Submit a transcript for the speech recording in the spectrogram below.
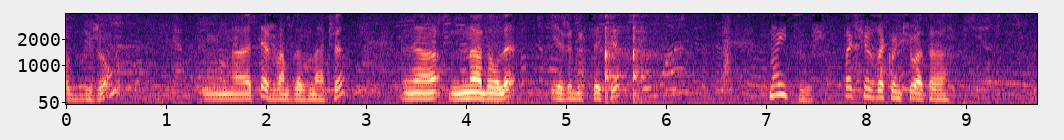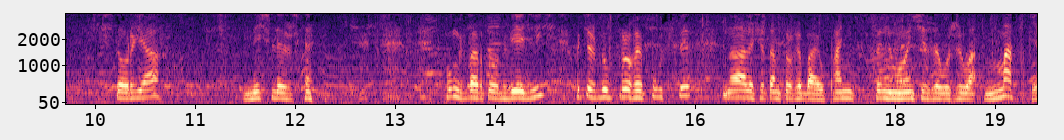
od Dijon. Mm, Też Wam zaznaczę na, na dole, jeżeli chcecie. No i cóż, tak się zakończyła ta historia. Myślę, że punkt warto odwiedzić, chociaż był trochę pusty, no ale się tam trochę bają. Pani w pewnym momencie założyła maskę,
